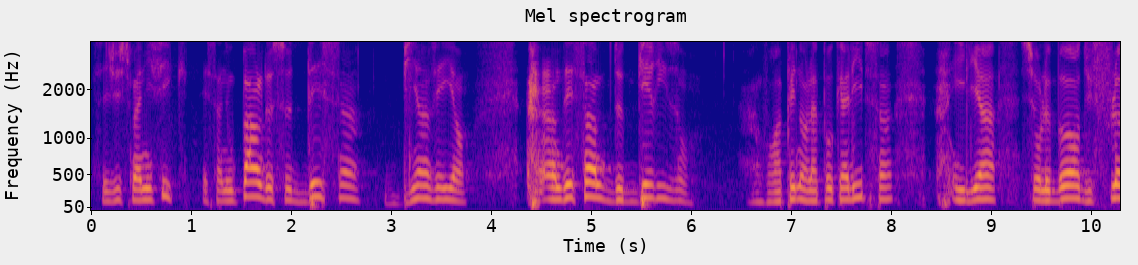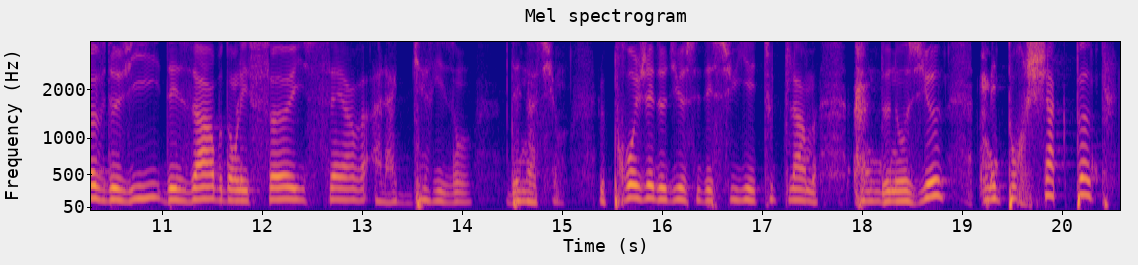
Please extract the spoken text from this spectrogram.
c'est juste magnifique. Et ça nous parle de ce dessein bienveillant, un dessin de guérison. Vous vous rappelez dans l'Apocalypse, hein, il y a sur le bord du fleuve de vie des arbres dont les feuilles servent à la guérison des nations. Le projet de Dieu, c'est d'essuyer toute larme de nos yeux, mais pour chaque peuple,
